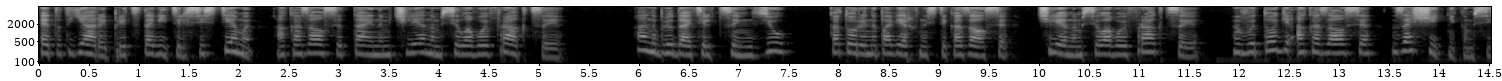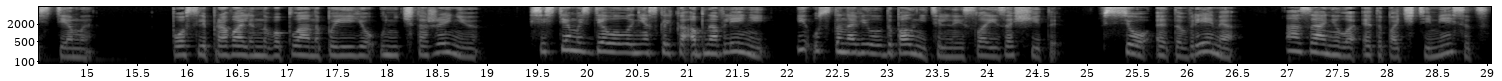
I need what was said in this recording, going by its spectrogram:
этот ярый представитель системы, оказался тайным членом силовой фракции, а наблюдатель Циндзю, который на поверхности казался членом силовой фракции, в итоге оказался защитником системы. После проваленного плана по ее уничтожению система сделала несколько обновлений и установила дополнительные слои защиты. Все это время, а заняло это почти месяц,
